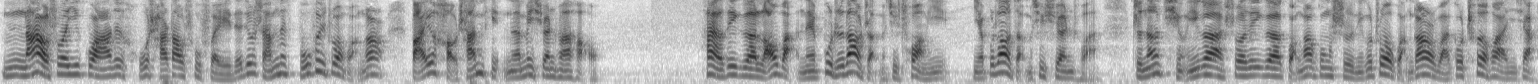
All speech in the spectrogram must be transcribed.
哪有说一刮这胡茬到处飞的？就是什么呢？不会做广告，把一个好产品呢没宣传好。还有这个老板呢，不知道怎么去创意，也不知道怎么去宣传，只能请一个说这个广告公司，你给我做个广告吧，给我策划一下，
